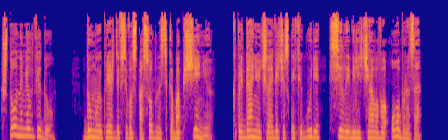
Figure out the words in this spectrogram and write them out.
Что он имел в виду? Думаю, прежде всего способность к обобщению, к приданию человеческой фигуре силы величавого образа,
